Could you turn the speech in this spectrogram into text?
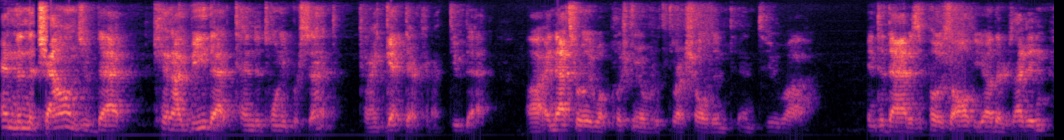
And then the challenge of that, can I be that 10 to 20%? Can I get there? Can I do that? Uh, and that's really what pushed me over the threshold into, into uh, into that as opposed to all the others. I didn't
